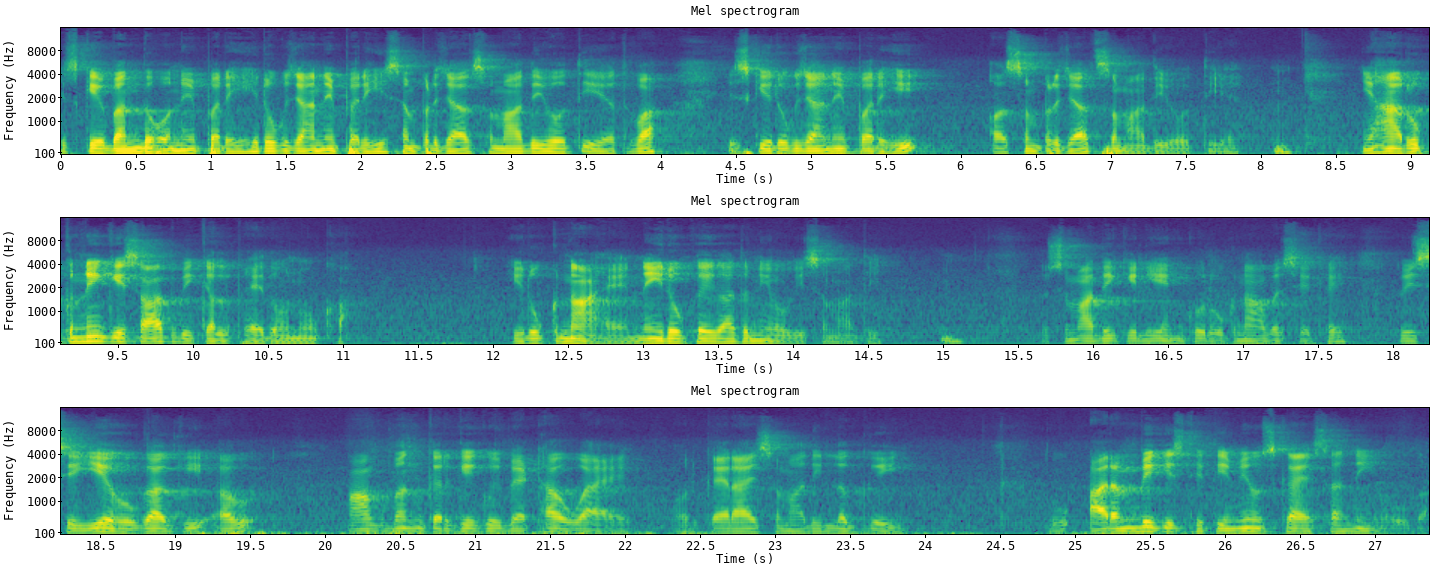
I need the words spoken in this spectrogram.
इसके बंद होने पर ही, रुक जाने पर ही संप्रजात समाधि होती है, अथवा इसके रुक जाने पर ही असंप्रजात समाधि होती है। यहाँ रुकने के साथ विकल्प है दोनों का। ये रुकना है, नहीं रुकेगा तो नहीं होगी समाधि। तो समाधि के लिए इनको रोकना आवश्यक है। तो इससे ये होगा कि अब आँख बंद करके कोई बैठा हुआ है और कह रहा है समाधि लग गई तो आरंभिक स्थिति में उसका ऐसा नहीं होगा।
